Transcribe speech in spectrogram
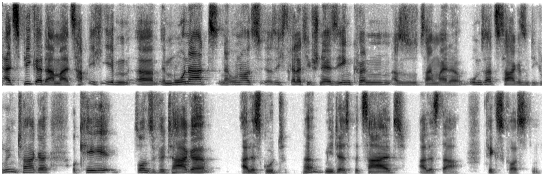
als Speaker damals habe ich eben äh, im Monat in der Monatssicht relativ schnell sehen können. Also sozusagen meine Umsatztage sind die grünen Tage. Okay, so und so viele Tage, alles gut. Ne? Miete ist bezahlt, alles da. Fixkosten.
